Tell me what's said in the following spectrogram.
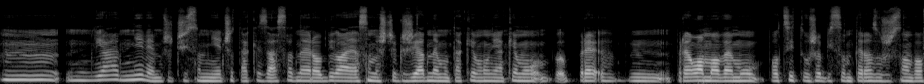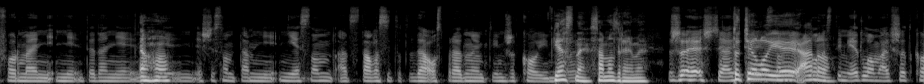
Mm, ja neviem, že či som niečo také zásadné robila. Ja som ešte k žiadnemu takému nejakému pre, mm, prelomovému pocitu, že by som teraz už som vo forme, nie, teda nie, nie, ešte som tam nie, nie som a stále si to teda ospravedlňujem tým, že kojím. Jasné, že, samozrejme. Že ešte aj to telo je, jedlom, áno. S tým jedlom aj všetko,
